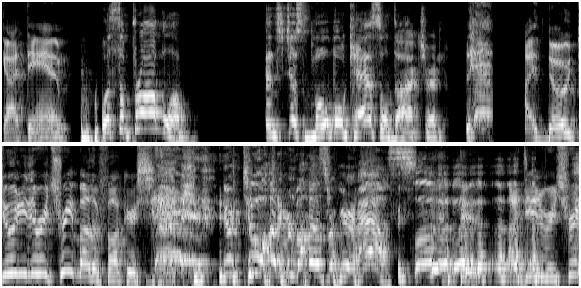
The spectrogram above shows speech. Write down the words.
God damn. What's the problem? It's just mobile castle doctrine. I no duty to retreat, motherfuckers. You're 200 miles from your house. I did retreat.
